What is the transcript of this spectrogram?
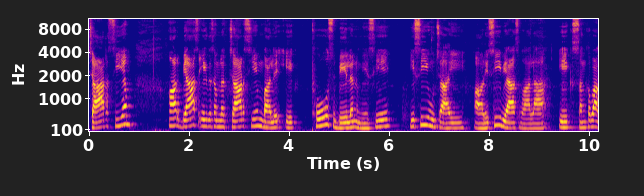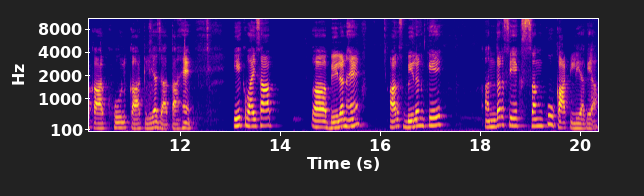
चार सी एम और व्यास एक दशमलव चार सी एम वाले एक ठोस बेलन में से इसी ऊंचाई और इसी व्यास वाला एक शंकवाकार खोल काट लिया जाता है। एक भाई साहब बेलन है और उस बेलन के अंदर से एक शंकु काट लिया गया।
